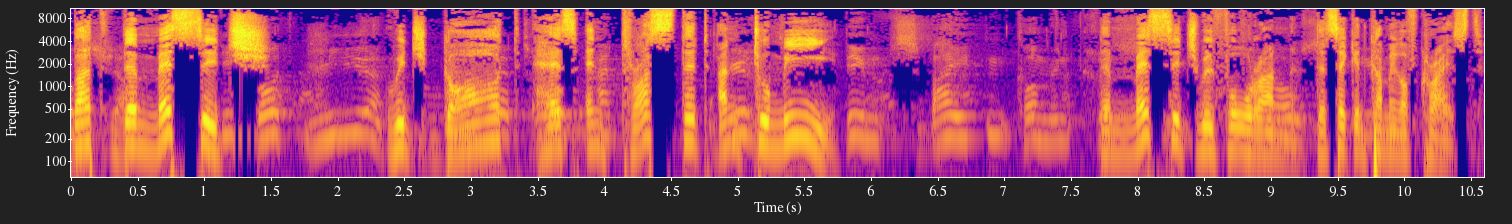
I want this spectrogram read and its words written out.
but the message which God has entrusted unto me, the message will forerun the second coming of Christ.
